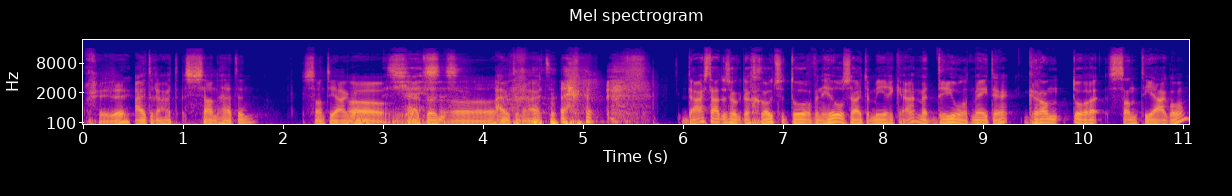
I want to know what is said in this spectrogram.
geen idee. Uiteraard Sanhattan. Santiago. Oh. Oh. Uiteraard. Daar staat dus ook de grootste toren van heel Zuid-Amerika met 300 meter. Gran Torre Santiago.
